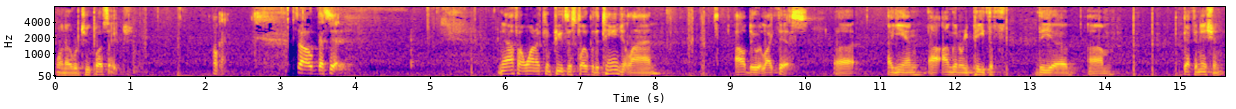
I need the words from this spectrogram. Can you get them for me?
1 over 2 plus h. Okay. So that's it. Now if I want to compute the slope of the tangent line, I'll do it like this. Uh, again, I'm going to repeat the, the uh, um, definition.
